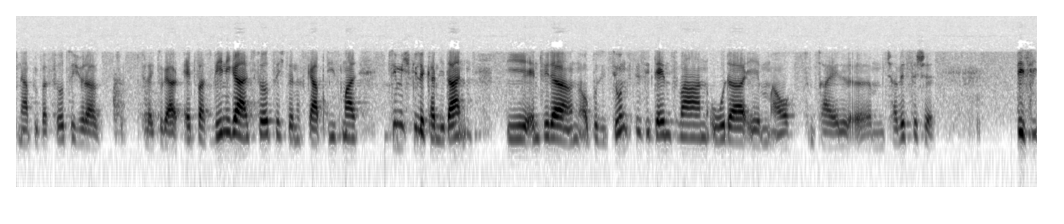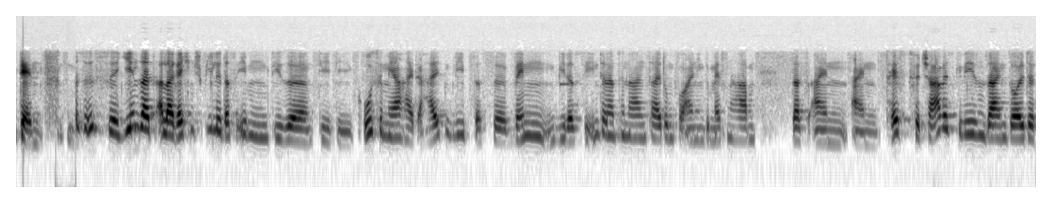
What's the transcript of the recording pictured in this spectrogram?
knapp über 40 oder vielleicht sogar etwas weniger als 40, denn es gab diesmal ziemlich viele Kandidaten, die entweder eine Oppositionsdissidenz waren oder eben auch zum Teil ähm, chavistische Dissidenz. Es ist äh, jenseits aller Rechenspiele, dass eben diese die, die große Mehrheit erhalten blieb, dass äh, wenn, wie das die internationalen Zeitungen vor allen Dingen gemessen haben, dass ein, ein Test für Chavez gewesen sein sollte,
